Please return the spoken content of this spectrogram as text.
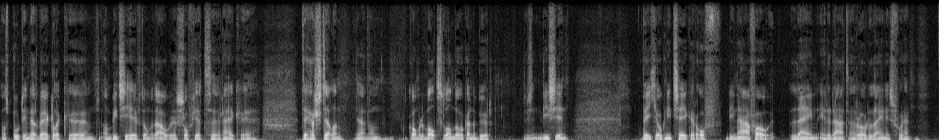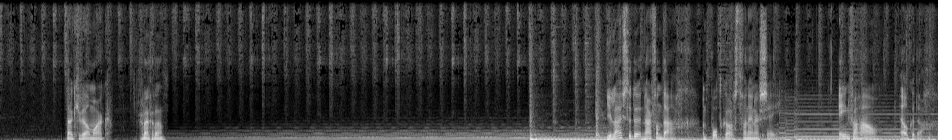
als Poetin daadwerkelijk uh, ambitie heeft om het oude Sovjetrijk uh, te herstellen, ja, dan komen de Baltische landen ook aan de beurt. Dus in die zin weet je ook niet zeker of die NAVO lijn inderdaad een rode lijn is voor hem. Dankjewel, Mark. Graag gedaan. Je luisterde naar vandaag, een podcast van NRC. Eén verhaal, elke dag.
